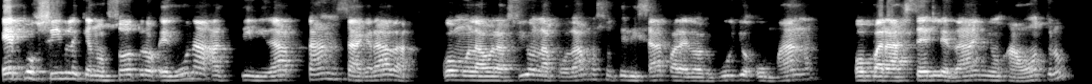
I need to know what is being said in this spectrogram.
Es posible que nosotros en una actividad tan sagrada como la oración la podamos utilizar para el orgullo humano o para hacerle daño a otro.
